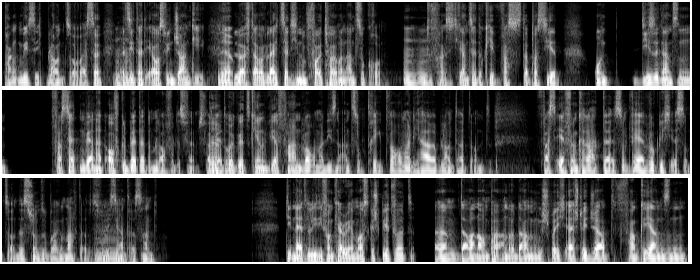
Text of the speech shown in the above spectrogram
punkmäßig blond, so, weißt du? Mhm. Er sieht halt eher aus wie ein Junkie, Ja. läuft aber gleichzeitig in einem voll teuren Anzug rum. Mhm. Und du fragst dich die ganze Zeit, okay, was ist da passiert? Und diese ganzen Facetten werden halt aufgeblättert im Laufe des Films, weil Ja. wir halt rückwärts gehen und wir erfahren, warum er diesen Anzug trägt, warum er die Haare blond hat und was er für ein Charakter ist und wer er wirklich ist und so. Und das ist schon super gemacht, also das finde ich Mhm. sehr interessant. Die Natalie, die von Carrie Moss gespielt wird, ähm, da waren auch ein paar andere Damen im Gespräch, Ashley Judd, Famke Jansen,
